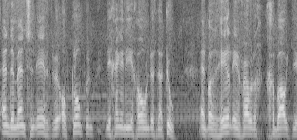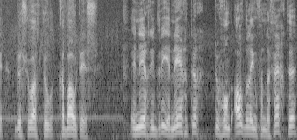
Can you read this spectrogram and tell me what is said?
En de mensen eventueel op klompen, die gingen hier gewoon dus naartoe. En het was een heel eenvoudig gebouwtje, dus zoals het toen gebouwd is. In 1993, toen vond Aldeling van de Vechten,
